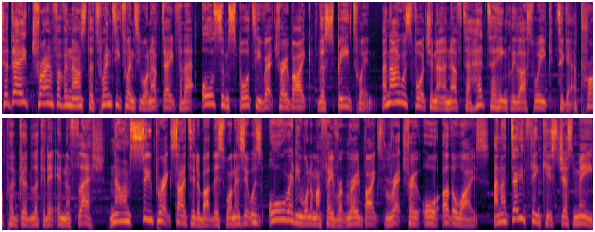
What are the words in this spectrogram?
Today, Triumph have announced the 2021 update for their awesome sporty retro bike, the Speed Twin. And I was fortunate enough to head to Hinckley last week to get a proper good look at it in the flesh. Now, I'm super excited about this one as it was already one of my favourite road bikes, retro or otherwise. And I don't think it's just me.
